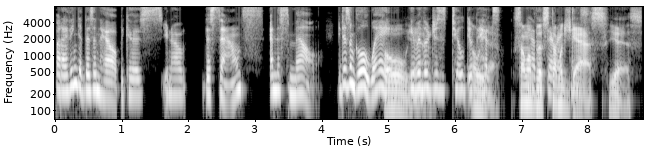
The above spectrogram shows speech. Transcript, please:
But I think that doesn't help because, you know, the sounds and the smell, it doesn't go away. Oh, Even though you just tilt your oh head. yeah. Some of the the stomach gas, yes.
